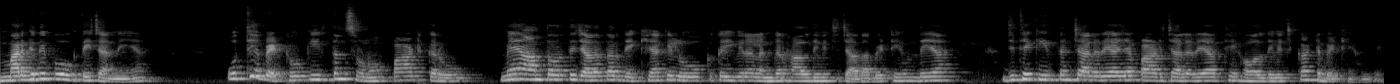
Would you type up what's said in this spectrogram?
ਮਰਗ ਦੇ ਭੋਗ ਤੇ ਜਾਂਦੇ ਆ ਉੱਥੇ ਬੈਠੋ, ਕੀਰਤਨ ਸੁਣੋ, ਪਾਠ ਕਰੋ। ਮੈਂ ਆਮ ਤੌਰ ਤੇ ਜ਼ਿਆਦਾਤਰ ਦੇਖਿਆ ਕਿ ਲੋਕ ਕਈ ਵਾਰ ਲੰਗਰ ਹਾਲ ਦੇ ਵਿੱਚ ਜ਼ਿਆਦਾ ਬੈਠੇ ਹੁੰਦੇ ਆ, ਜਿੱਥੇ ਕੀਰਤਨ ਚੱਲ ਰਿਹਾ ਜਾਂ ਪਾਠ ਚੱਲ ਰਿਹਾ, ਉੱਥੇ ਹਾਲ ਦੇ ਵਿੱਚ ਘੱਟ ਬੈਠੇ ਹੁੰਦੇ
